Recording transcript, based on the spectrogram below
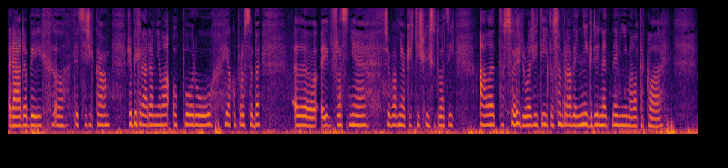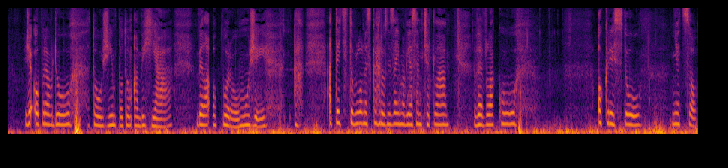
ráda bych, eh, teď si říkám, že bych ráda měla oporu jako pro sebe vlastně třeba v nějakých těžkých situacích, ale to, co je důležité, to jsem právě nikdy ne, nevnímala takhle, že opravdu toužím potom, abych já byla oporou muži. A, a teď to bylo dneska hrozně zajímavé. Já jsem četla ve vlaku o Kristu něco,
